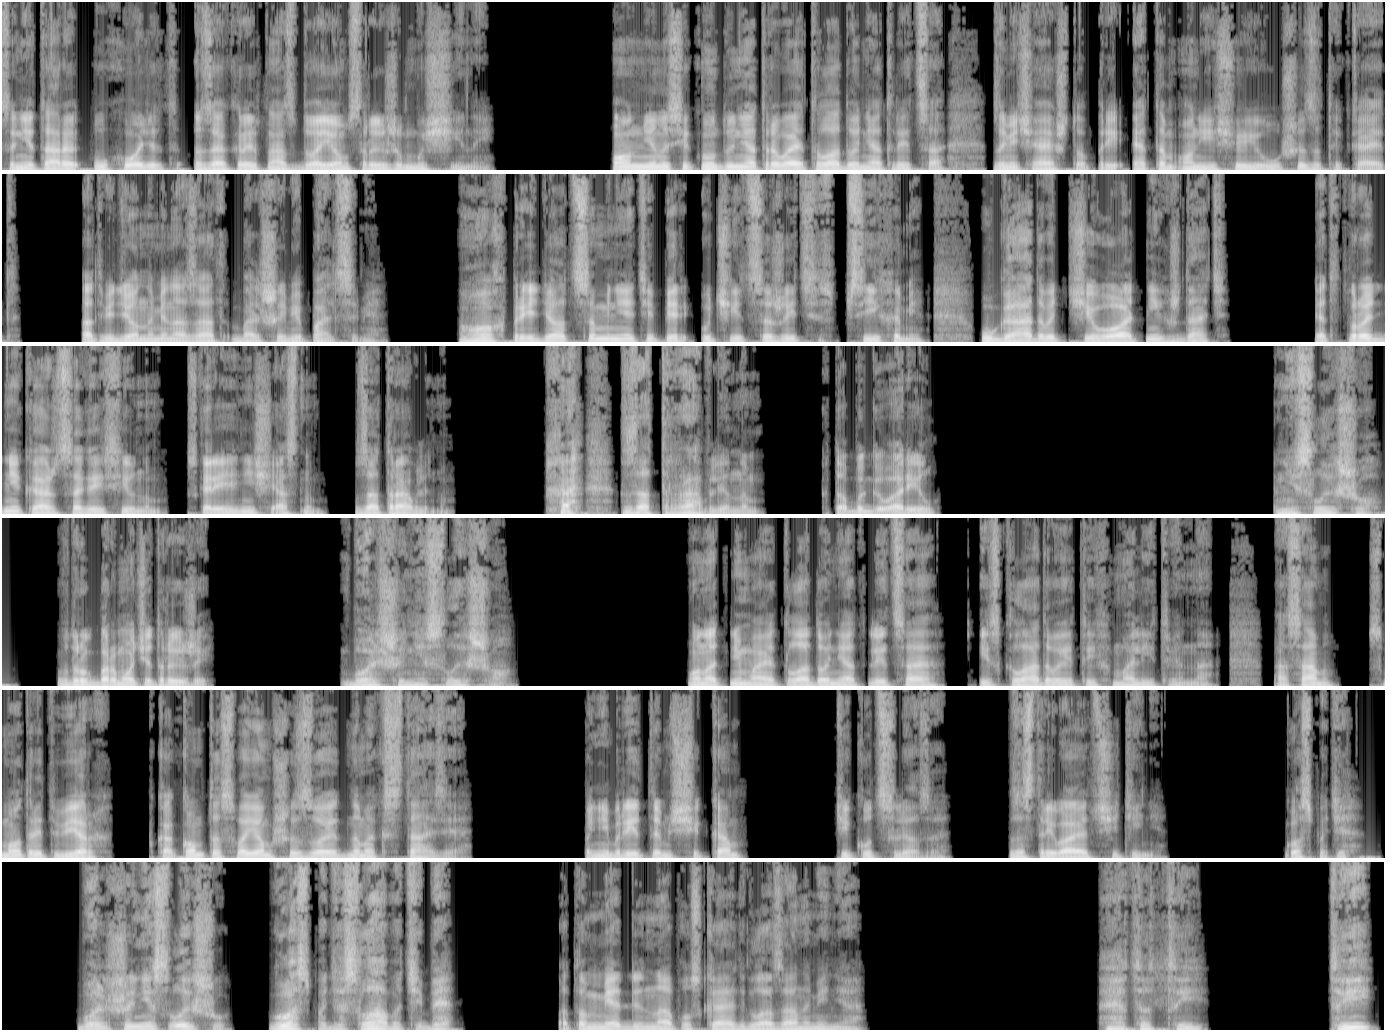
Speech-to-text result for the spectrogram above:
Санитары уходят, закрыв нас вдвоем с рыжим мужчиной. Он ни на секунду не отрывает ладони от лица, замечая, что при этом он еще и уши затыкает, отведенными назад большими пальцами. Ох, придется мне теперь учиться жить с психами, угадывать, чего от них ждать. Этот вроде не кажется агрессивным, скорее несчастным, затравленным. Ха, затравленным. Кто бы говорил. Не слышу, вдруг бормочет рыжий. Больше не слышу. Он отнимает ладони от лица и складывает их молитвенно, а сам смотрит вверх в каком-то своем шизоидном экстазе. По небритым щекам текут слезы, застревают в щетине. Господи, больше не слышу. Господи, слава тебе! Потом медленно опускает глаза на меня. Это ты? Ты?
